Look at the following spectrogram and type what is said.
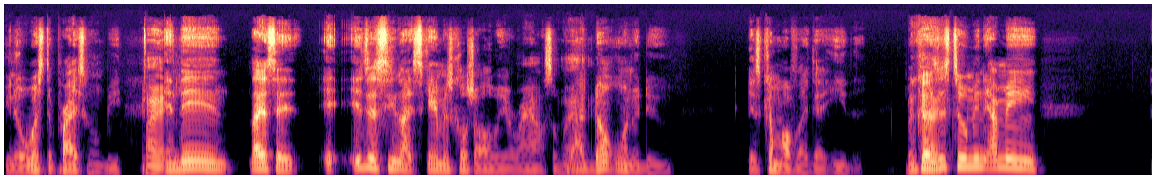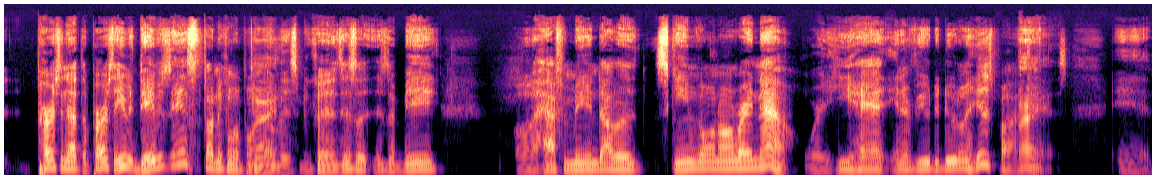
You know, what's the price gonna be? Right. And then, like I said, it, it just seems like scammers culture all the way around. So what I don't want to do is come off like that either. Because Right. it's too many. I mean, person after person, even Davis is starting to come up on Right. that list because a there's a big uh, half a million dollar scheme going on right now where he had interviewed the dude on his podcast. And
